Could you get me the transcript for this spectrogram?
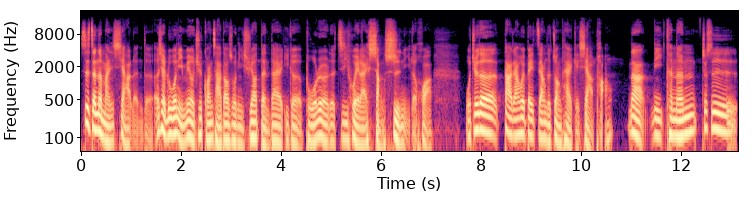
是真的蛮吓人的。而且如果你没有去观察到说你需要等待一个薄弱的机会来赏识你的话，我觉得大家会被这样的状态给吓跑。那你可能就是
